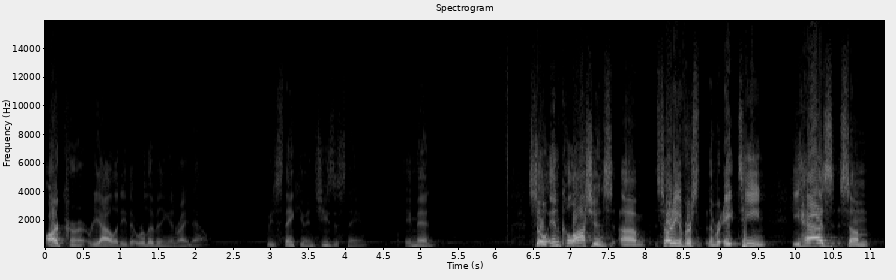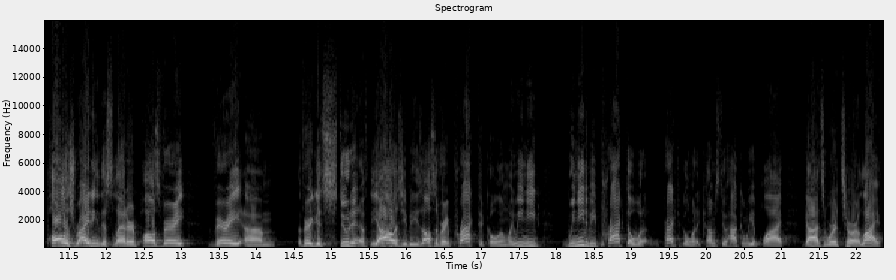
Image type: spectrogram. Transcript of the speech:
our current reality that we're living in right now. We just thank you in Jesus' name. Amen. So in Colossians, um, starting in verse number 18, he has some, Paul is writing this letter, and Paul's very, very, um, a very good student of theology, but he's also very practical. And when we need, we need to be practical, practical when it comes to how can we apply God's word to our life.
